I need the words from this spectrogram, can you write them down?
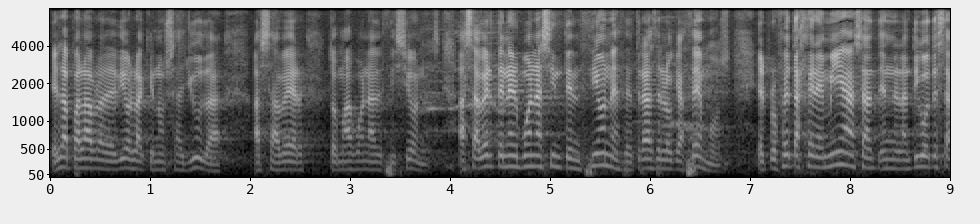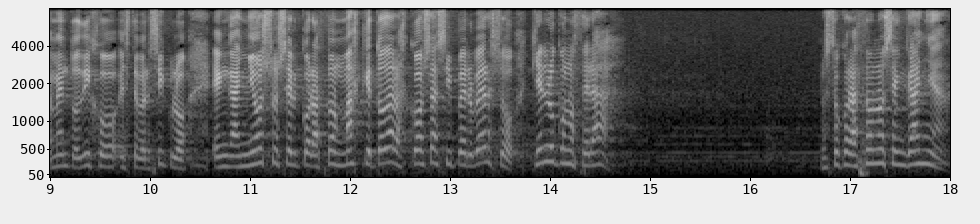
Es la palabra de Dios la que nos ayuda a saber tomar buenas decisiones, a saber tener buenas intenciones detrás de lo que hacemos. El profeta Jeremías en el Antiguo Testamento dijo este versículo, engañoso es el corazón más que todas las cosas y perverso. ¿Quién lo conocerá? Nuestro corazón nos engaña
